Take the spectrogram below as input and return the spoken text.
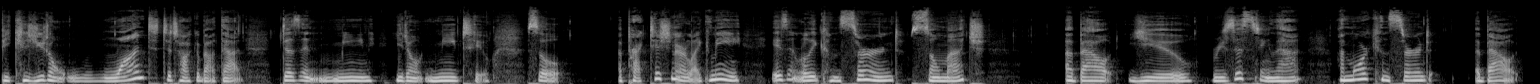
because you don't want to talk about that doesn't mean you don't need to. So, a practitioner like me isn't really concerned so much about you resisting that. I'm more concerned about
